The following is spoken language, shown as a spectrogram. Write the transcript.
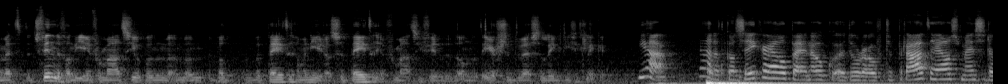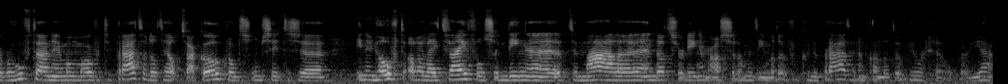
met het vinden van die informatie op een, een, een, wat, betere manier. Dat ze betere informatie vinden dan het eerste de beste link die ze klikken. Ja, ja, dat kan zeker helpen. En ook uh, door erover te praten. Hè. Als mensen daar behoefte aan hebben om over te praten, dat helpt vaak ook. Want soms zitten ze in hun hoofd allerlei twijfels en dingen te malen en dat soort dingen. Maar als ze dan met iemand over kunnen praten, dan kan dat ook heel erg helpen. Ja.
